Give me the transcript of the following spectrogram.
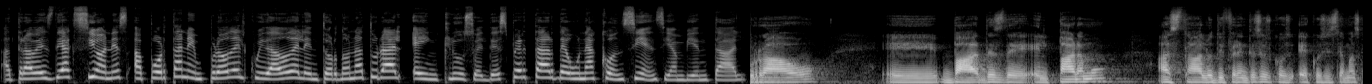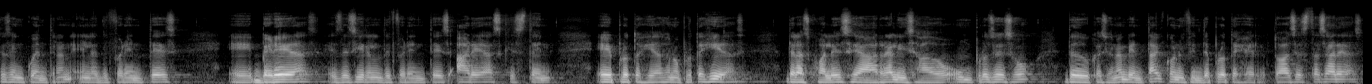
a través de acciones, aportan en pro del cuidado del entorno natural e incluso el despertar de una conciencia ambiental. Urrao eh, va desde el páramo hasta los diferentes ecosistemas que se encuentran en las diferentes eh, veredas, es decir, en las diferentes áreas que estén eh, protegidas o no protegidas, de las cuales se ha realizado un proceso de educación ambiental con el fin de proteger todas estas áreas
